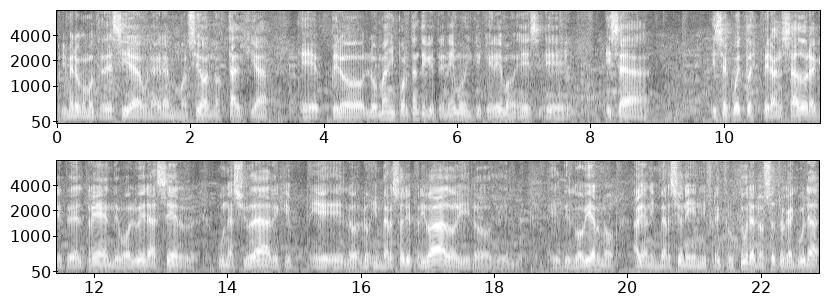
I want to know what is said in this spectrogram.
primero, como te decía, una gran emoción, nostalgia, eh, pero lo más importante que tenemos y que queremos es esa, esa cuota esperanzadora que te da el tren de volver a ser una ciudad, de que eh, lo- los inversores privados y los del, eh, del gobierno hagan inversiones en infraestructura. Nosotros calculá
